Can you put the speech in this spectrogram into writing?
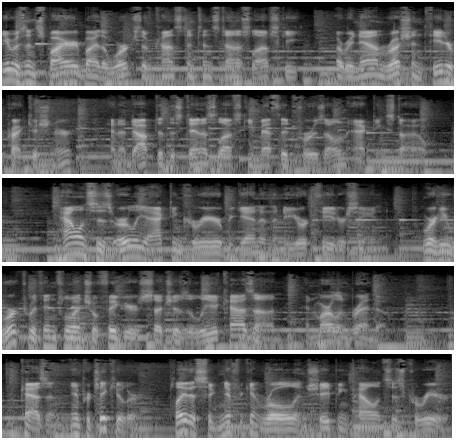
He was inspired by the works of Konstantin Stanislavski, a renowned Russian theater practitioner and adopted the Stanislavski method for his own acting style. Palance's early acting career began in the New York theater scene, where he worked with influential figures such as Elia Kazan and Marlon Brando. Kazan, in particular, played a significant role in shaping Palance's career,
